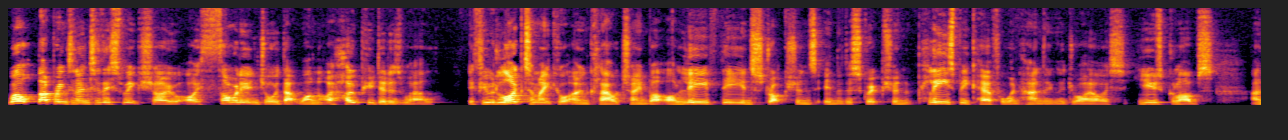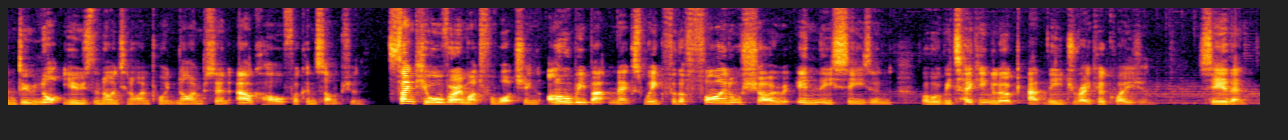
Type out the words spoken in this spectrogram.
Well, that brings an end to this week's show. I thoroughly enjoyed that one. I hope you did as well. If you would like to make your own cloud chamber, I'll leave the instructions in the description. Please be careful when handling the dry ice, use gloves, and do not use the 99.9% .9 alcohol for consumption. Thank you all very much for watching. I will be back next week for the final show in the season where we'll be taking a look at the Drake equation. See you then.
